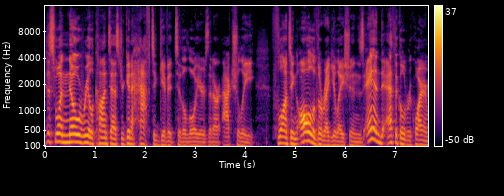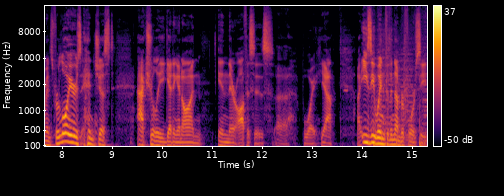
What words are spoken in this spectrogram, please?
This one, no real contest. You're going to have to give it to the lawyers that are actually flaunting all of the regulations and ethical requirements for lawyers and just actually getting it on in their offices. Uh, boy, yeah. Uh, easy win for the number four seed.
